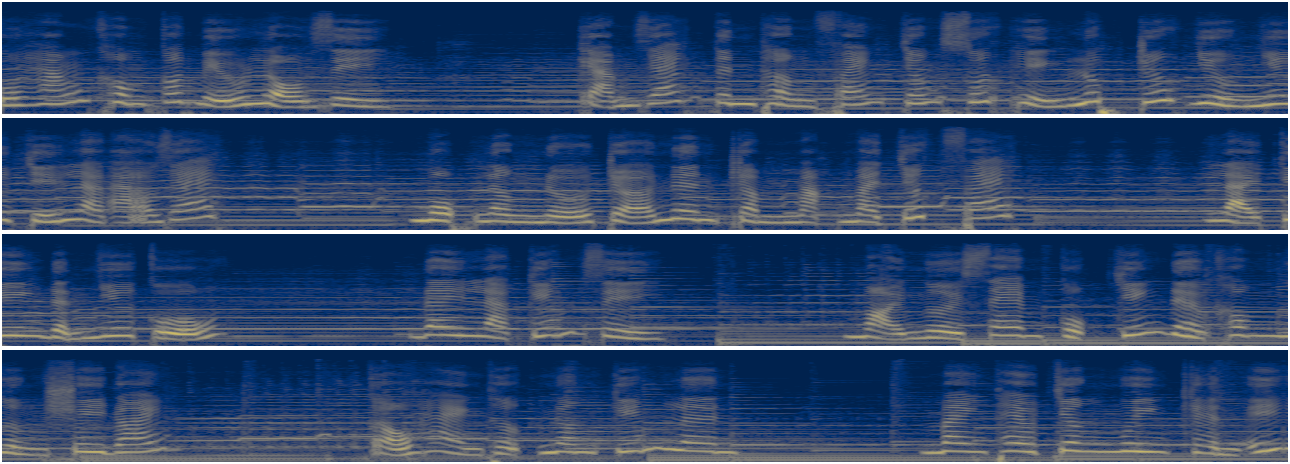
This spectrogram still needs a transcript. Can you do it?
của hắn không có biểu lộ gì. Cảm giác tinh thần phán chấn xuất hiện lúc trước dường như chỉ là ảo giác. Một lần nữa trở nên trầm mặt mà chất phát Lại kiên định như cũ. Đây là kiếm gì? Mọi người xem cuộc chiến đều không ngừng suy đoán. Cậu hàng thực nâng kiếm lên. Mang theo chân nguyên kình ý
